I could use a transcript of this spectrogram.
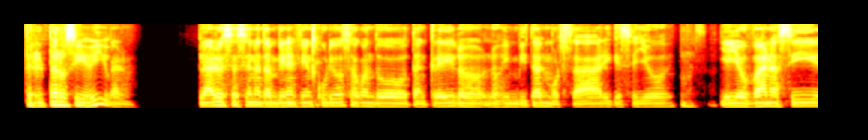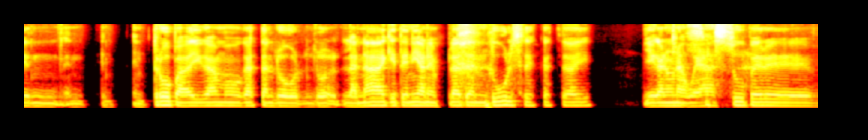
Pero el perro sigue vivo. claro. Claro, esa escena también es bien curiosa cuando Tancredi los, los invita a almorzar y qué sé yo. Y ellos van así en, en, en- en tropa, digamos, gastan lo- lo- la nada que tenían en plata en dulces, ¿cachai? Llegan a una weá súper eh,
